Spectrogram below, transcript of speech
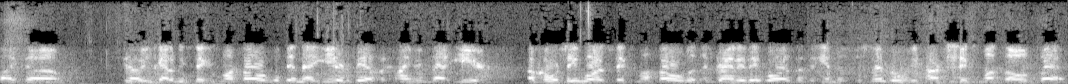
like, uh, you know, he's got to be six months old within that year to be able to claim him that year. Of course, he was six months old, and granted, it was at the end of December when he turned six months old. But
